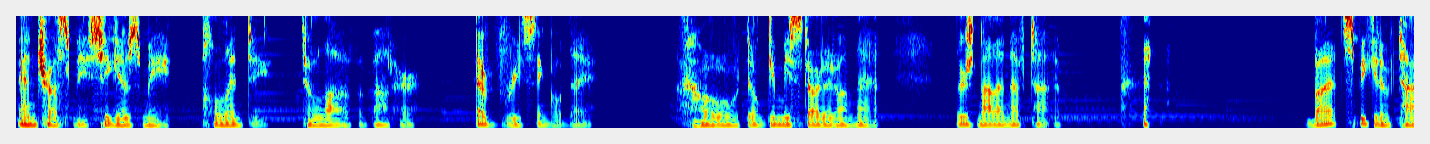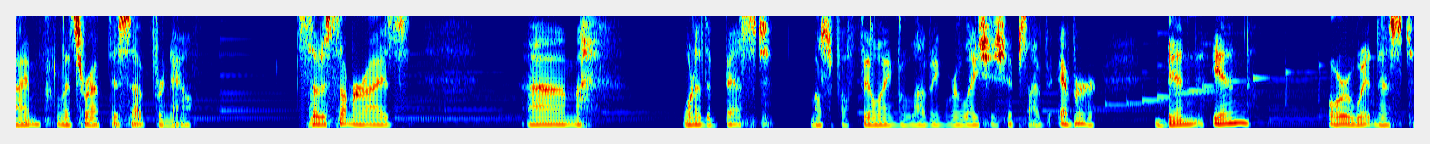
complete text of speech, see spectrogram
And trust me, she gives me plenty to love about her every single day. Oh, don't get me started on that. There's not enough time. but speaking of time, let's wrap this up for now. So, to summarize, um, one of the best, most fulfilling, loving relationships I've ever been in or witnessed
